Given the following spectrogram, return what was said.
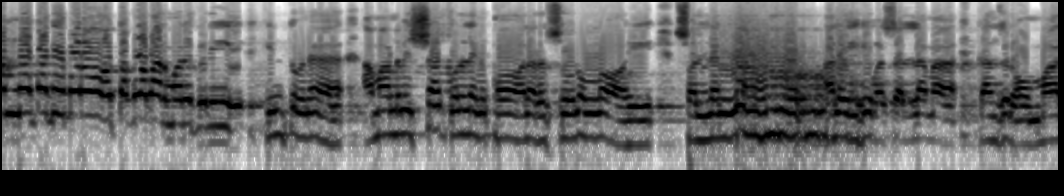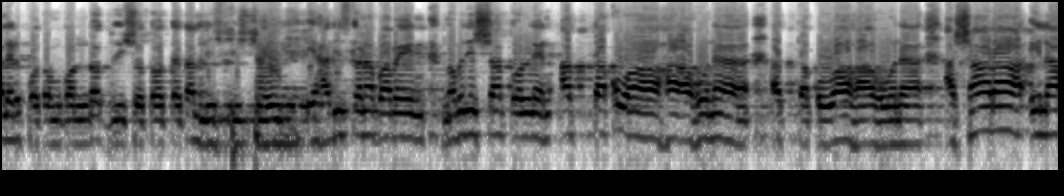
আমরা তাকে বড় তকওয়াবান মনে করি কিন্তু না আমার ইরশাদ করলেন ক্বালা রাসূলুল্লাহ সাল্লাল্লাহু আলাইহি ওয়াসাল্লাম কানজুল উম্মালের প্রথম খণ্ড 243 পৃষ্ঠায় এই হাদিস কানা পাবেন। নবী ইরশাদ করলেন আত-তাকওয়া আত-তাকওয়া আশারা ইলা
